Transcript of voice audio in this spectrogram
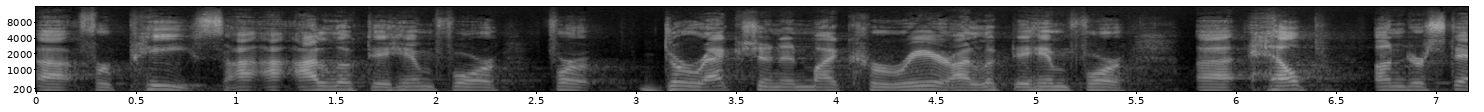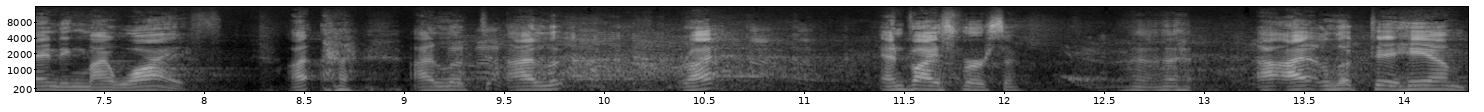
uh, for peace. I, I, look to Him for, for direction in my career. I look to Him for uh, help understanding my wife. I, I look, to, I look, right? And vice versa. I look to Him.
